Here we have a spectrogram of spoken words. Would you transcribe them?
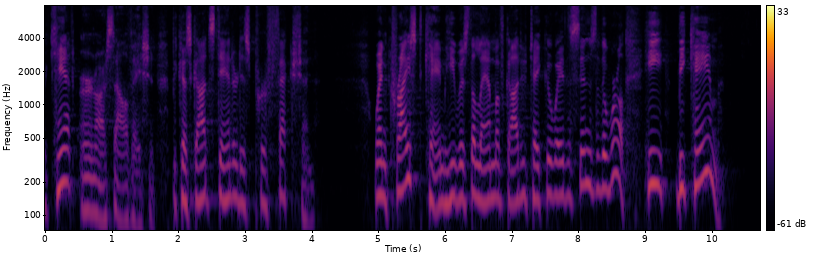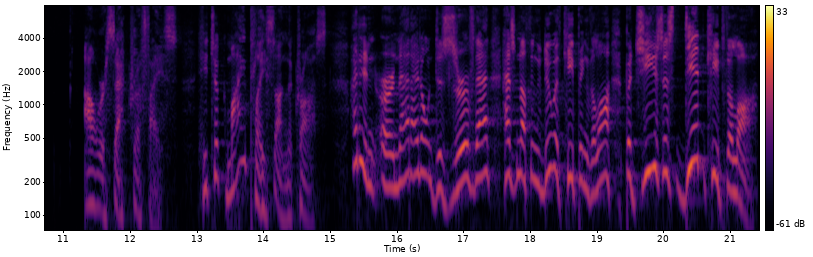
We can't earn our salvation because God's standard is perfection. When Christ came, he was the Lamb of God who take away the sins of the world. He became our sacrifice. He took my place on the cross. I didn't earn that. I don't deserve that. Has nothing to do with keeping the law, but Jesus did keep the law.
